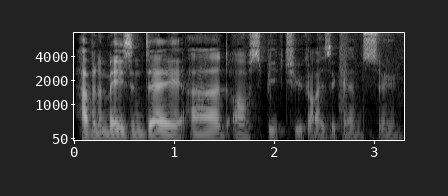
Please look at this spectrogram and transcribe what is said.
Have an amazing day, and I'll speak to you guys again soon.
